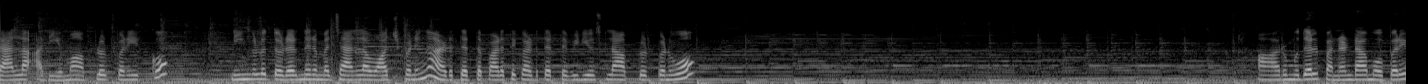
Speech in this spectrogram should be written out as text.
சேனலில் அதிகமாக அப்லோட் பண்ணியிருக்கோம். நீங்களும் தொடர்ந்து நம்ம சேனலை வாட்ச் பண்ணுங்கள் அடுத்தடுத்த படத்துக்கு அடுத்தடுத்த வீடியோஸ்லாம் அப்லோட் பண்ணுவோம். ஆறு முதல் பன்னெண்டாம் வகுப்பு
